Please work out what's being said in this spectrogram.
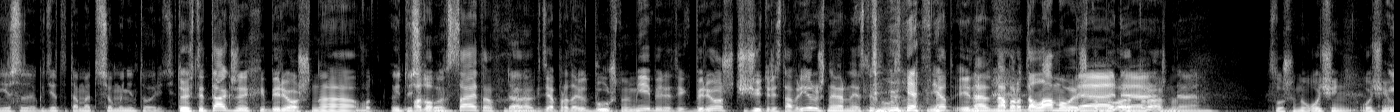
если где-то там это все мониторить. То есть ты также их и берешь на вот И подобных пор. сайтах, Да. э, где продают бушную мебель, ты их берешь, чуть-чуть реставрируешь, наверное, если нужно. Нет. И на- наоборот, доламываешь, чтобы было антуражно. Слушай, ну очень, очень И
